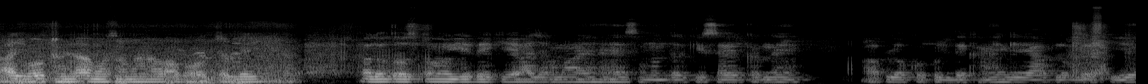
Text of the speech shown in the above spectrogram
आज बहुत ठंडा मौसम है, हवा बहुत चल रही है। हेलो दोस्तों, ये देखिए, आज हम आए हैं समंदर की सैर करने। आप लोग को कुछ दिखाएँगे, आप लोग देखिए।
